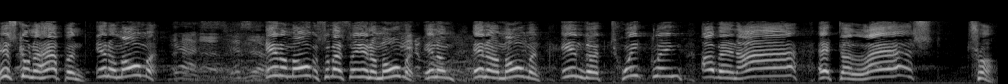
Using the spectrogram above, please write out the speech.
It's going to happen in a moment. Yes. Yes. In a moment. Somebody say in a moment. In a, in a moment. In the twinkling of an eye at the last trump.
